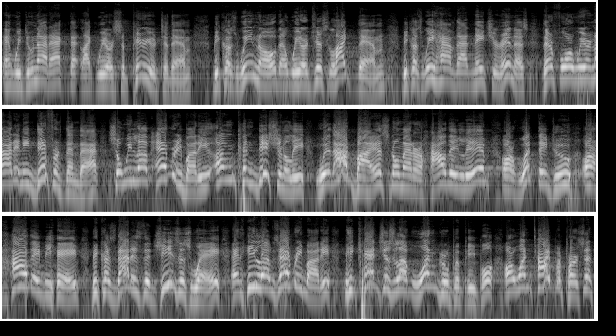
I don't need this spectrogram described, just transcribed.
and we do not act that like we are superior to them because we know that we are just like them because we have that nature in us. Therefore, we are not any different than that. So we love everybody unconditionally without bias, no matter how they live or what they do or how they behave, because that is the Jesus way, and He loves everybody. He can't just love one group of people or one type of person,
